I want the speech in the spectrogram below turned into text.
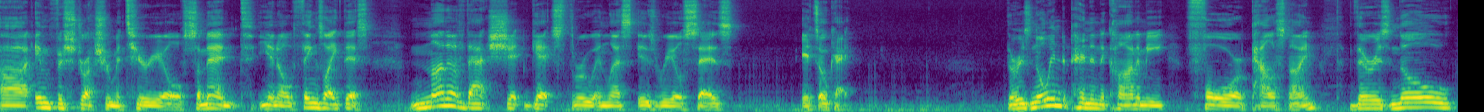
uh, infrastructure material, cement, you know, things like this. None of that shit gets through unless Israel says it's okay. There is no independent economy for Palestine. There is no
